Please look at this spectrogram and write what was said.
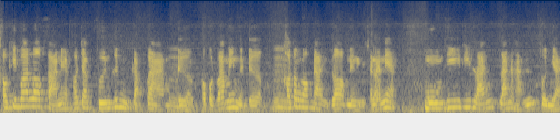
เขาคิดว่ารอบสามเนี่ยเขาจะฟื้นขึ้นกลับมาเหมือนเดิม ปรากฏว่าไม่เหมือนเดิม อืม เขาต้องล็อกดาวน์อีกรอบหนึ่งฉะนั้นเนี่ยมุมที่ที่ร้านร้านอาหารส่วนใหญ่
